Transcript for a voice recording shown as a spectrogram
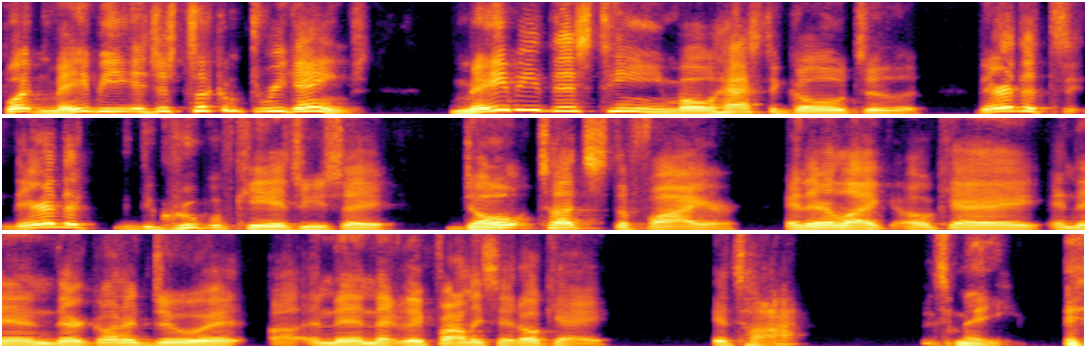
But maybe it just took them three games. Maybe this team, Mo, has to go to they're the they're the, the group of kids who you say, don't touch the fire and they're like, okay, and then they're gonna do it, uh, and then they, they finally said, okay, it's hot. It's me.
